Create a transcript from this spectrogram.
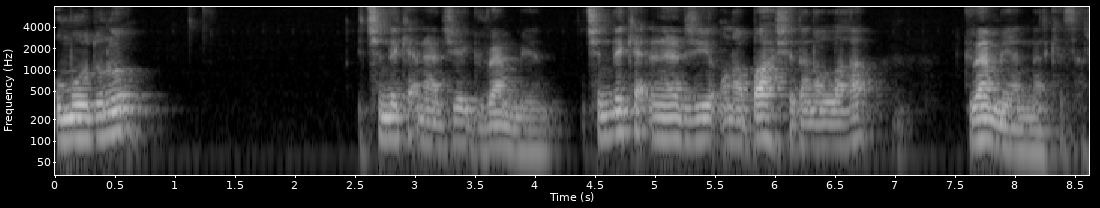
Umudunu içindeki enerjiye güvenmeyen, içindeki enerjiyi ona bahşeden Allah'a güvenmeyenler keser.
